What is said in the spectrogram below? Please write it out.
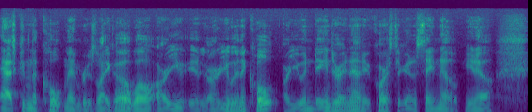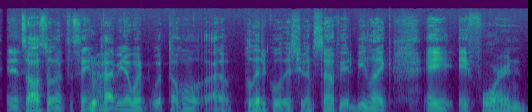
asking the cult members like, oh well, are you are you in a cult? Are you in danger right now? And of course, they're going to say no. You know, and it's also at the same time, you know, with with the whole uh, political issue and stuff, it'd be like a a foreign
